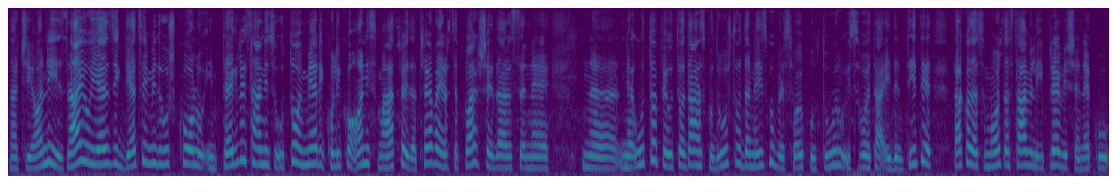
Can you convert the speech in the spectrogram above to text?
Znači oni znaju jezik, djeca im idu u školu, integrisani su u toj mjeri koliko oni smatraju da treba jer se plaše da se ne ne, ne utope u to dansko društvo, da ne izgube svoju kulturu i svoj taj identitet, tako da su možda stavili i previše neku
